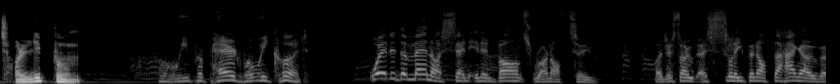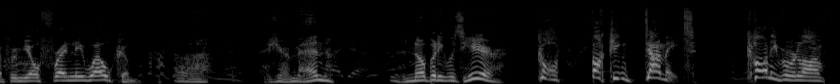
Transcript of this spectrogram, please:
전리품 We prepared what we could. Where did the men I sent in advance run off to? I just hope they're sleeping off the hangover from your friendly welcome. Uh, your men? Nobody was here. God fucking damn it! Can't even rely on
